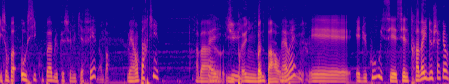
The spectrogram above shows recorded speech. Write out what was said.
ils sont pas aussi coupables que celui qui a fait, mais en partie. ah bah, bah, euh, tu- ils prennent une bonne part. Bah oui. ouais, et, et du coup, oui, c'est c'est le travail de chacun.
